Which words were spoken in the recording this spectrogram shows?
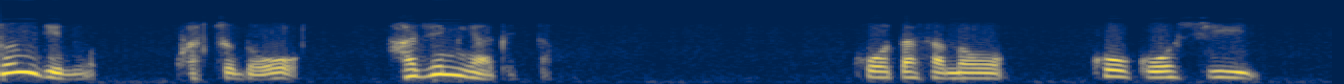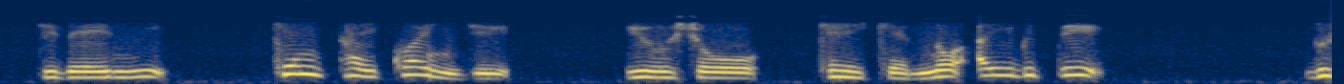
寸理の活動を始め上げた。こうたさの高校し、時代に県大会時優勝経験の相びて、ル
